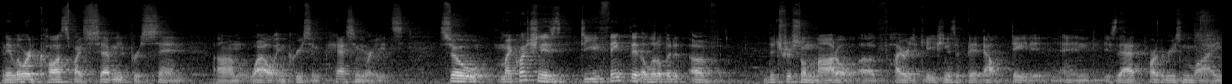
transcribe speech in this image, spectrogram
and they lowered costs by 70% um, while increasing passing rates. So my question is, do you think that a little bit of the traditional model of higher education is a bit outdated, and is that part of the reason why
